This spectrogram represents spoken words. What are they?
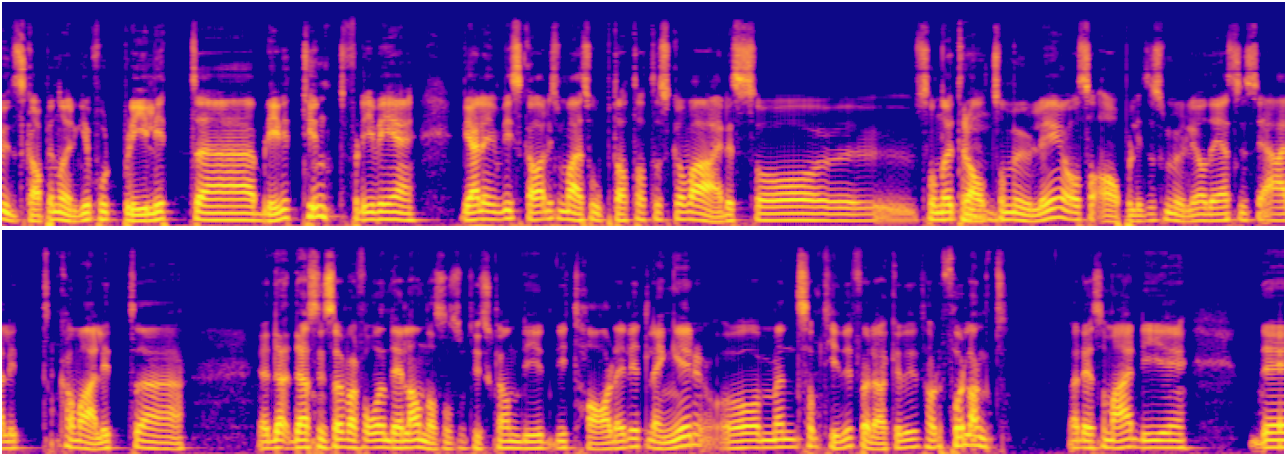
budskapet i Norge fort blir litt, uh, blir litt tynt. Fordi vi, vi, er, vi skal liksom være så opptatt av at det skal være så, så nøytralt som mulig, og så apolitisk som mulig. Og det syns jeg er litt, kan være litt eh, det, det syns jeg i hvert fall en del land, sånn som Tyskland, de, de tar det litt lenger. Og, men samtidig føler jeg ikke de tar det for langt. Det er det som er. De, det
